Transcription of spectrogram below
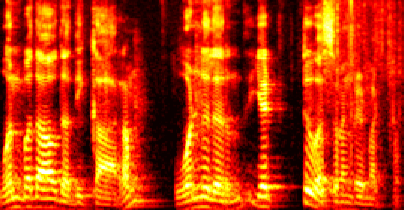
ஒன்பதாவது அதிகாரம் ஒன்னிலிருந்து எட்டு வசனங்கள் மட்டும்.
